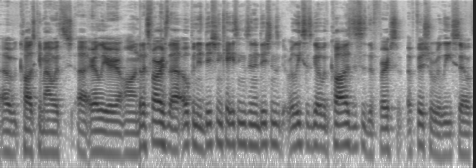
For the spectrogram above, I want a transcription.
uh, KAWS came out with uh, earlier on. But as far as the open edition casings and editions releases go with KAWS, this is the first official release. So,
